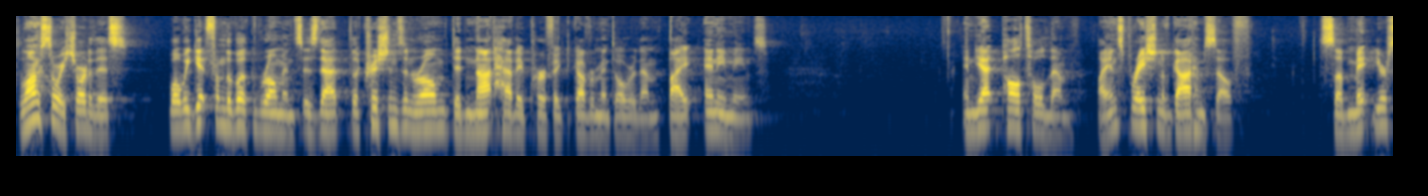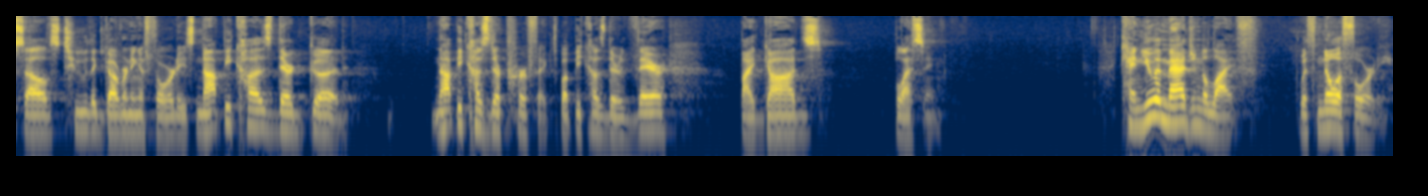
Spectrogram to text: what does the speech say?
The long story short of this, what we get from the book of Romans is that the Christians in Rome did not have a perfect government over them by any means. And yet, Paul told them, by inspiration of God Himself, Submit yourselves to the governing authorities, not because they're good, not because they're perfect, but because they're there by God's blessing. Can you imagine a life with no authority?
